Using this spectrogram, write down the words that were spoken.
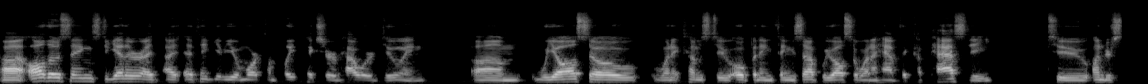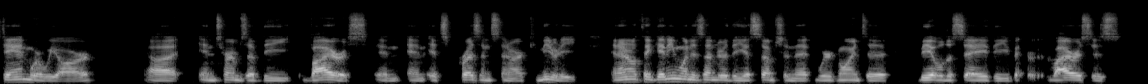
Uh, all those things together, I, I, think, give you a more complete picture of how we're doing. Um, we also, when it comes to opening things up, we also want to have the capacity to understand where we are uh, in terms of the virus and, and its presence in our community. And I don't think anyone is under the assumption that we're going to be able to say the virus is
